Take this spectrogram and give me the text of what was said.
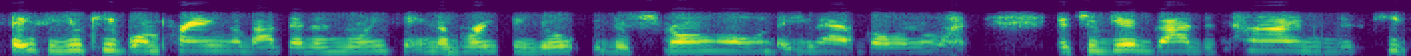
Stacy, you keep on praying about that anointing to break the yoke, the stronghold that you have going on. That you give God the time and just keep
